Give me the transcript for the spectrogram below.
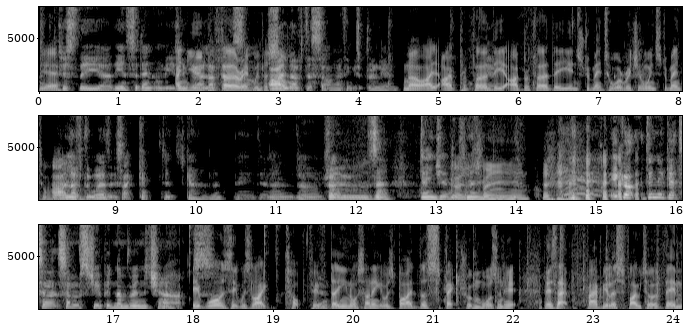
Yeah. just the uh, the incidental music. And you I love prefer that it with the Oh, I song? love the song. I think it's brilliant. No, I, I prefer Yeah. the I prefer the instrumental original instrumental version. I love the words. It's like Captain Scarlet, shows a dangerous man. It got didn't it get to some stupid number in the charts? It was. It was like top 15 or something. It was by The Spectrum, wasn't it? There's that fabulous photo of them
